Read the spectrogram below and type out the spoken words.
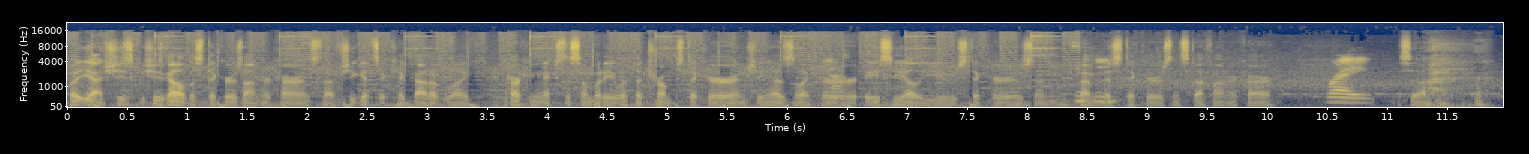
but yeah, she's she's got all the stickers on her car and stuff. She gets a kick out of like parking next to somebody with a Trump sticker, and she has like her ACLU stickers and feminist stickers and stuff on her car. Right. So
